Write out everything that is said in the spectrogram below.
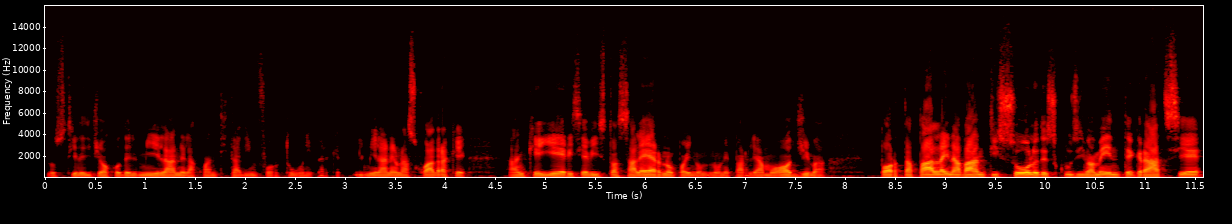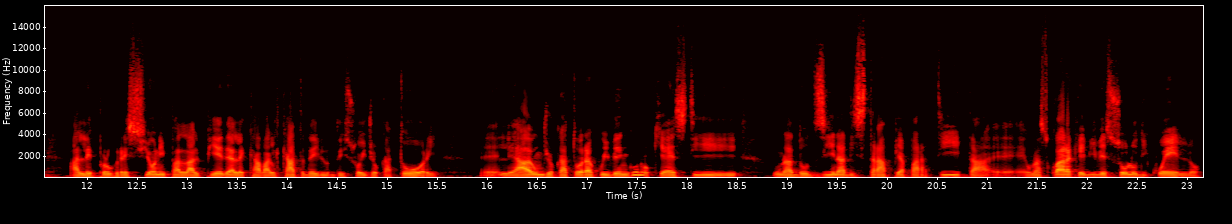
lo stile di gioco del Milan e la quantità di infortuni, perché il Milan è una squadra che anche ieri si è visto a Salerno, poi non, non ne parliamo oggi, ma porta palla in avanti solo ed esclusivamente grazie alle progressioni palla al piede, alle cavalcate dei, dei suoi giocatori. Eh, Leao è un giocatore a cui vengono chiesti una dozzina di strappi a partita, è una squadra che vive solo di quello,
